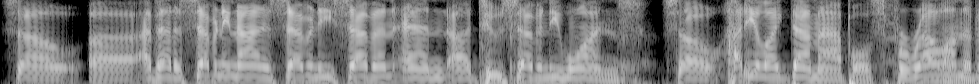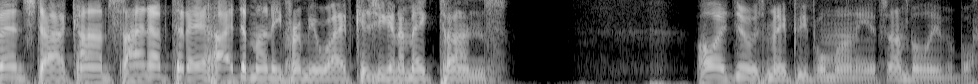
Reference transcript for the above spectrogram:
So uh, I've had a 79, a 77, and uh, two 71s. So how do you like them apples? FerrallOnTheBench.com. Sign up today. Hide the money from your wife because you're going to make tons. All I do is make people money. It's unbelievable.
